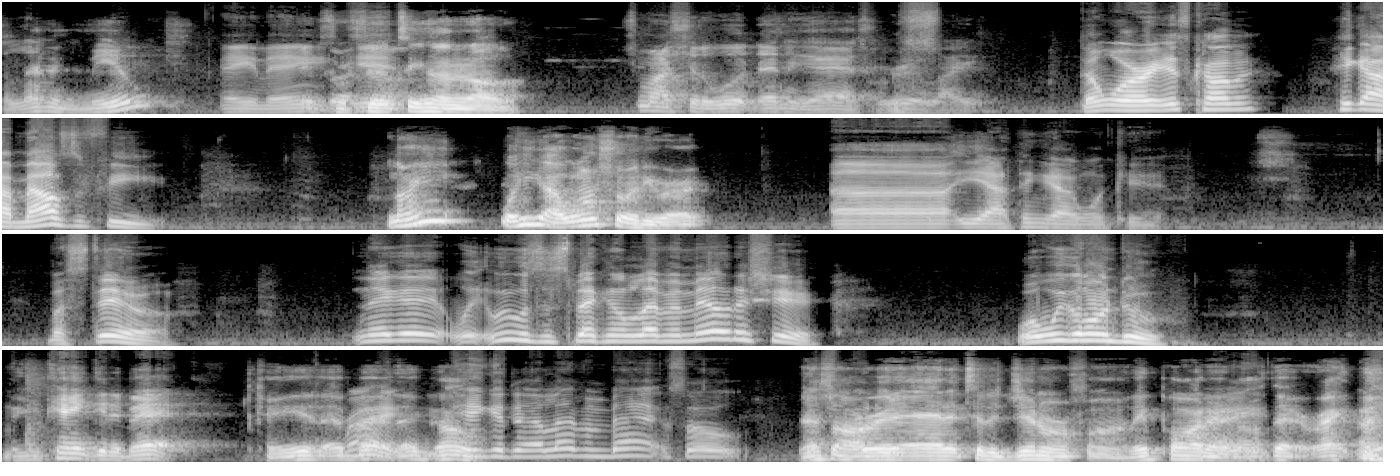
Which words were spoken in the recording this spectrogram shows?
11 mil? Ain't ain't For fifteen hundred dollars. Somebody should have whooped that nigga ass for real. Like, Don't worry, it's coming. He got a mouse to feed. No, he. Well, he got one shorty, right? Uh, yeah, I think I got one kid. But still, nigga, we, we was expecting 11 mil this year. What we gonna do? you can't get it back. Can't get that Right, back. That you gone. can't get the 11 back. So, That's already added to the general fund. They parted Right. off that right now.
